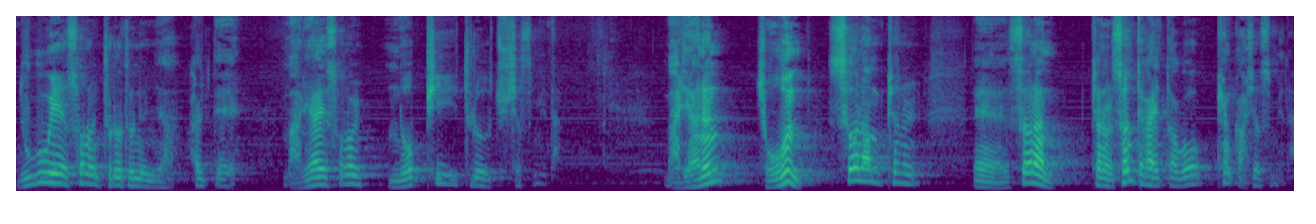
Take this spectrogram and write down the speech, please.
누구의 손을 들어 듣느냐 할 때 마리아의 손을 높이 들어 주셨습니다. 마리아는 좋은 선한 편을 예, 선한 편을 선택하였다고 평가하셨습니다.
